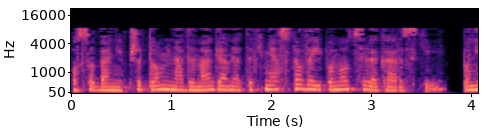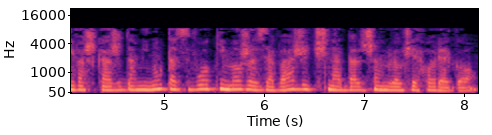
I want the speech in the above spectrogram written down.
Osoba nieprzytomna wymaga natychmiastowej pomocy lekarskiej, ponieważ każda minuta zwłoki może zaważyć na dalszym losie chorego.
